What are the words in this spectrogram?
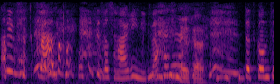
neem niet kwalijk. Dit was Harry, niet waar? Heel graag. Dat komt,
